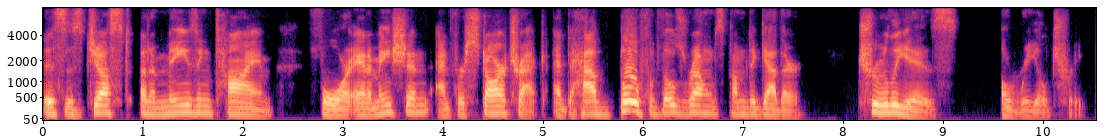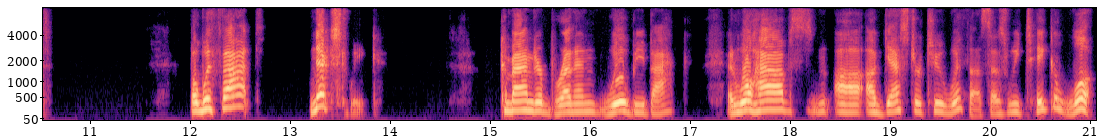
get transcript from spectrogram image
this is just an amazing time for animation and for Star Trek, and to have both of those realms come together truly is a real treat. But with that, next week, Commander Brennan will be back, and we'll have uh, a guest or two with us as we take a look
